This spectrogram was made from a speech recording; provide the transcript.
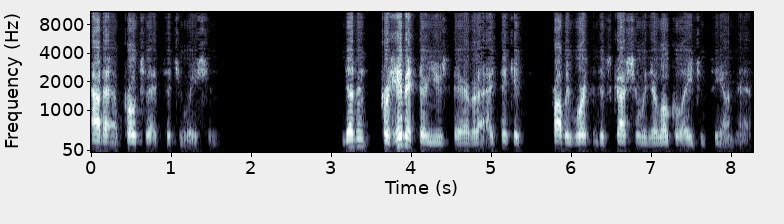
how to approach that situation. It doesn't prohibit their use there, but I think it's probably worth a discussion with your local agency on that.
